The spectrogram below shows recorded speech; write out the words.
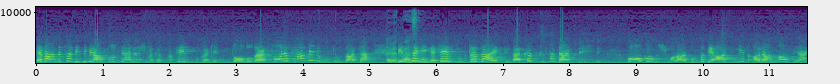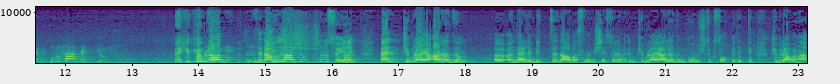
e ben de tabii ki biraz sosyalleşmek adına Facebook'a girdim doğal olarak. Sonra sen beni buldun zaten. Evet, Biz ben seninle Facebook'ta gayet güzel kız kıza dertleştik. Bu o konuşmalar. Bunda bir art niyet aranmaz yani. Bunu sen de biliyorsun. Peki Kübra, Seda ablacığım Kübra'cığım şunu söyleyeyim. Ben Kübra'yı aradım. e, Önder'le bitti. Davasında bir şey söylemedim. Kübra'yı aradım, konuştuk, sohbet ettik. Kübra bana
